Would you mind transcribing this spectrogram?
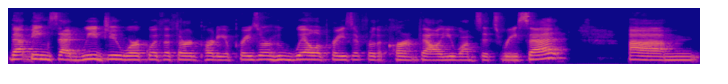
That being said, we do work with a third party appraiser who will appraise it for the current value once it's reset. Um,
